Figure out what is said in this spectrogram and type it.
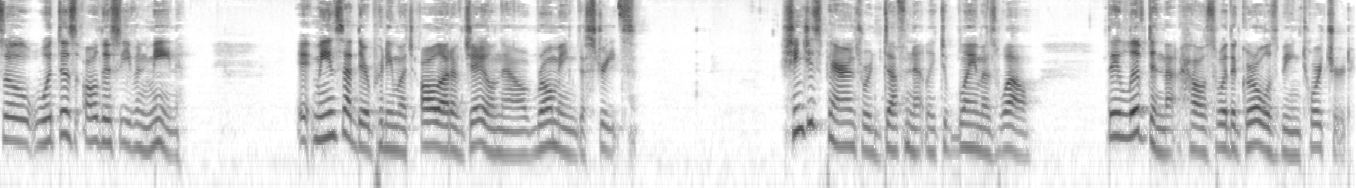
So, what does all this even mean? It means that they're pretty much all out of jail now, roaming the streets. Shinji's parents were definitely to blame as well. They lived in that house where the girl was being tortured.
